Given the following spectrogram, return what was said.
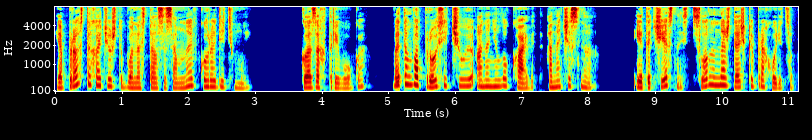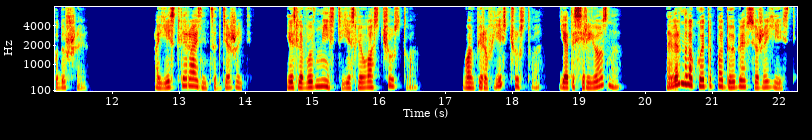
Я просто хочу, чтобы он остался со мной в городе тьмы. В глазах тревога. В этом вопросе, чую, она не лукавит, она честна. И эта честность словно наждачкой проходится по душе. А есть ли разница, где жить? Если вы вместе, если у вас чувства? У вампиров есть чувства? Я это серьезно? Наверное, какое-то подобие все же есть,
